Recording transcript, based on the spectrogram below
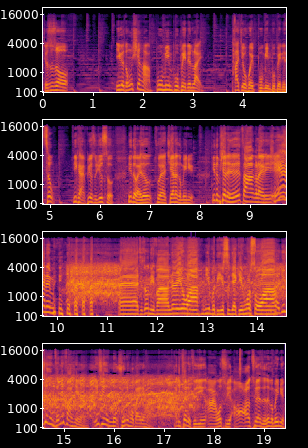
就是说，一个东西哈，不明不白的来，他就会不明不白的走。你看，比如说有时候你在外头突然捡了个美女，你都不晓得这咋个来的。捡的美女，哎，这种地方哪儿有啊？你不第一时间跟我说啊？有些人真的发现，有些人兄弟伙摆的哈，他就晓得最近啊，我出去啊，突然认了个美女，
